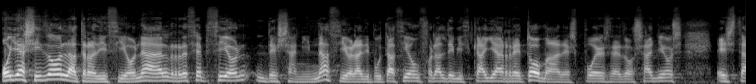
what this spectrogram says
Hoy ha sido la tradicional recepción de San Ignacio. La Diputación Foral de Vizcaya retoma, después de dos años, este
